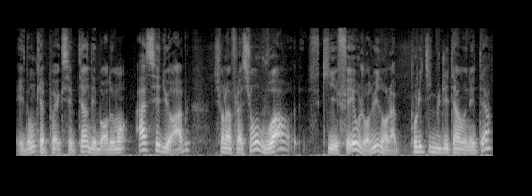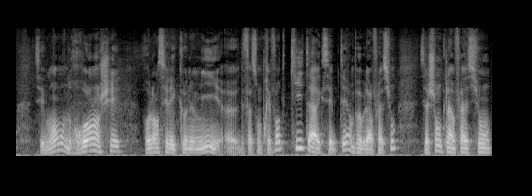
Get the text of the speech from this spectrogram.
Et donc elle peut accepter un débordement assez durable sur l'inflation, voire ce qui est fait aujourd'hui dans la politique budgétaire et monétaire, c'est vraiment de relancer, relancer l'économie euh, de façon très forte, quitte à accepter un peu l'inflation, sachant que l'inflation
